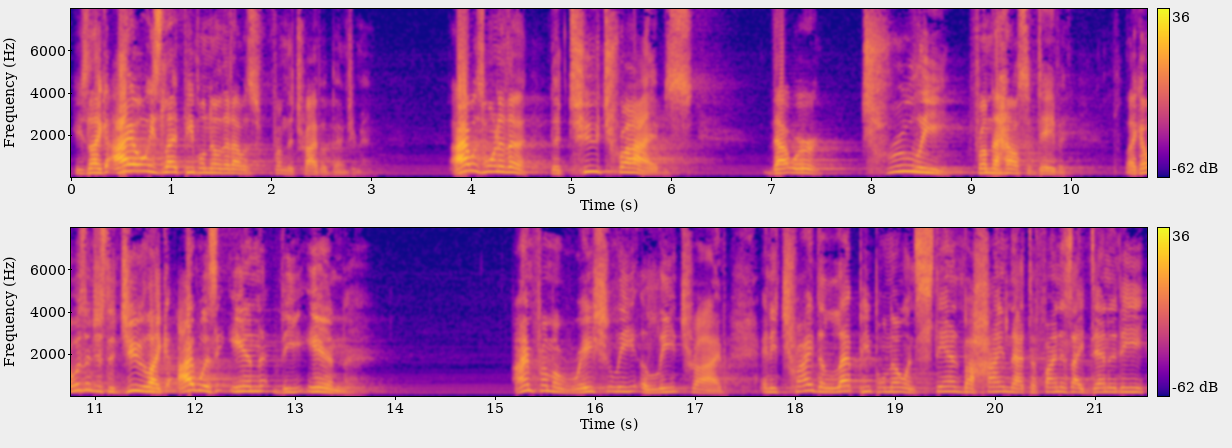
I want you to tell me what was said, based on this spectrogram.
He's like, I always let people know that I was from the tribe of Benjamin. I was one of the, the two tribes that were truly from the house of David. Like, I wasn't just a Jew, like, I was in the inn. I'm from a racially elite tribe. And he tried to let people know and stand behind that to find his identity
